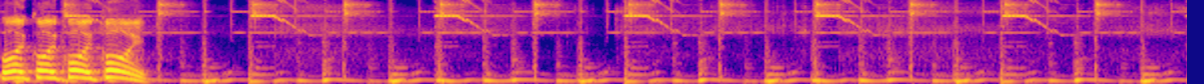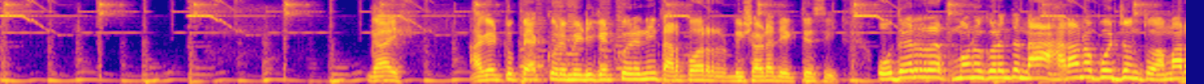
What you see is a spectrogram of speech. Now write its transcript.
কই কই কই কই? গাইস আগে একটু প্যাক করে মেডিকেট করে নিই, তারপর বিষয়টা দেখতেছি। ওদের মনে করেন তো না, হারানো পর্যন্ত আমার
